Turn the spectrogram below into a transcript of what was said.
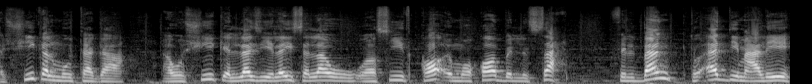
الشيك المرتجع أو الشيك الذي ليس له رصيد قائم وقابل للسحب في البنك تقدم عليه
